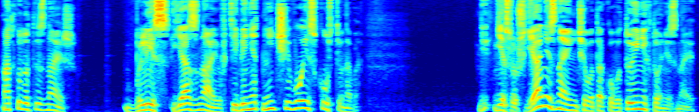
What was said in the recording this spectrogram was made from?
Откуда ты знаешь? Близ, я знаю, в тебе нет ничего искусственного. Если уж я не знаю ничего такого, то и никто не знает.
